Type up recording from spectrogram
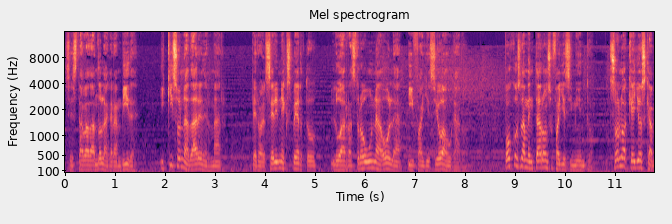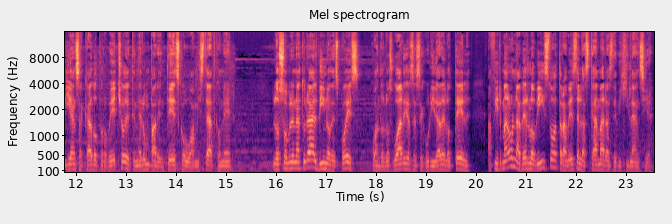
Se estaba dando la gran vida y quiso nadar en el mar, pero al ser inexperto, lo arrastró una ola y falleció ahogado. Pocos lamentaron su fallecimiento, solo aquellos que habían sacado provecho de tener un parentesco o amistad con él. Lo sobrenatural vino después, cuando los guardias de seguridad del hotel afirmaron haberlo visto a través de las cámaras de vigilancia.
